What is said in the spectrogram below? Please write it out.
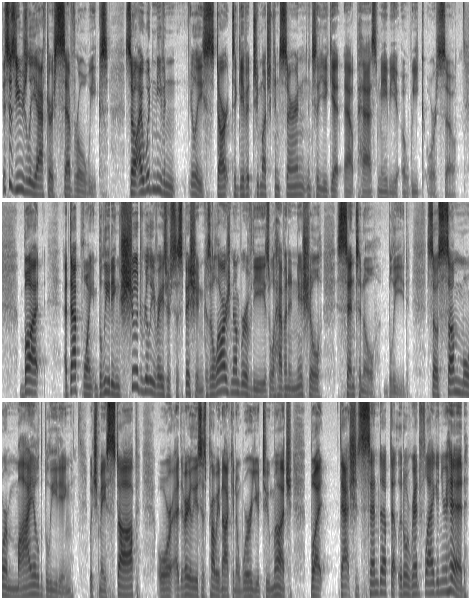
This is usually after several weeks. So, I wouldn't even really start to give it too much concern until you get out past maybe a week or so. But at that point, bleeding should really raise your suspicion because a large number of these will have an initial sentinel bleed. So, some more mild bleeding, which may stop, or at the very least is probably not going to worry you too much, but that should send up that little red flag in your head.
